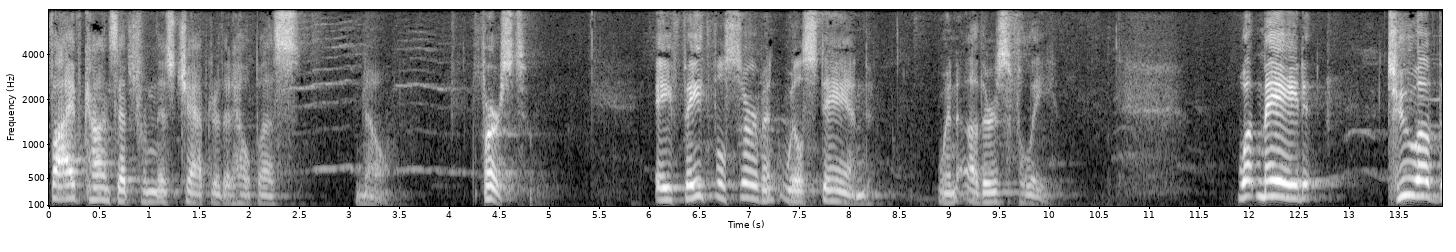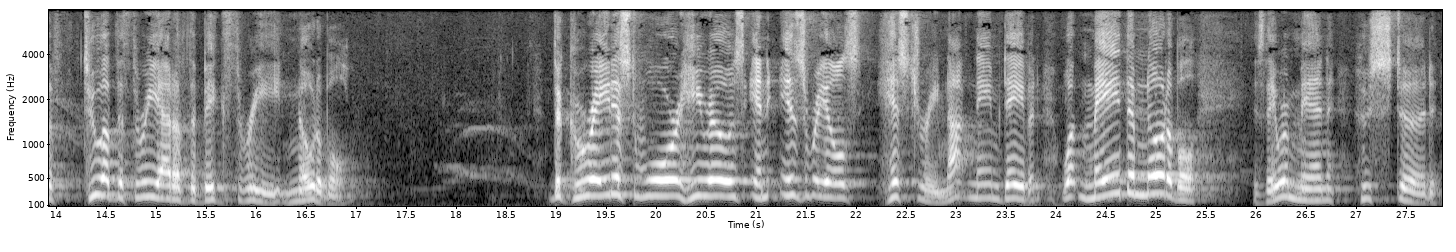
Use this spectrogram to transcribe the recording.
Five concepts from this chapter that help us know. First, a faithful servant will stand when others flee. What made two of the, two of the three out of the big three notable? The greatest war heroes in Israel's history, not named David, what made them notable is they were men who stood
